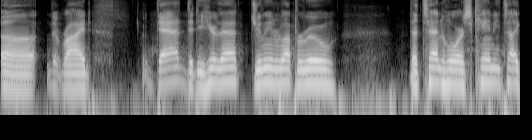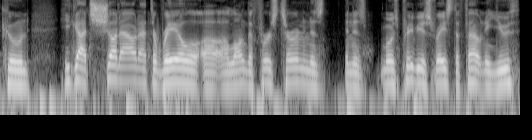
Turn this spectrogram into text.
uh, the ride. Dad, did you hear that? Julian Leparoux, the 10 horse Candy Tycoon. He got shut out at the rail uh, along the first turn in his in his most previous race, the Fountain of Youth.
